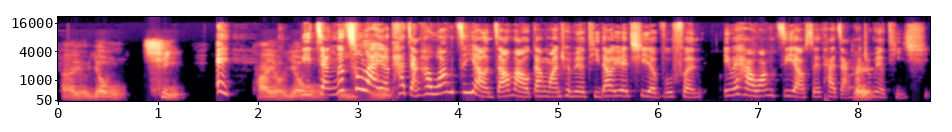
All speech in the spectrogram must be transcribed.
它有用磬，哎它有用你讲得出来哦。子他讲他忘记了，你知道吗？我刚完全没有提到乐器的部分，因为他忘记了，所以他讲他就没有提起。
